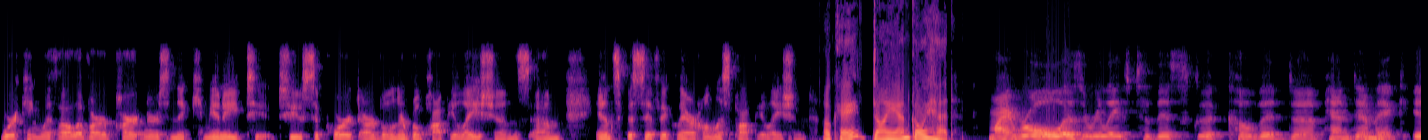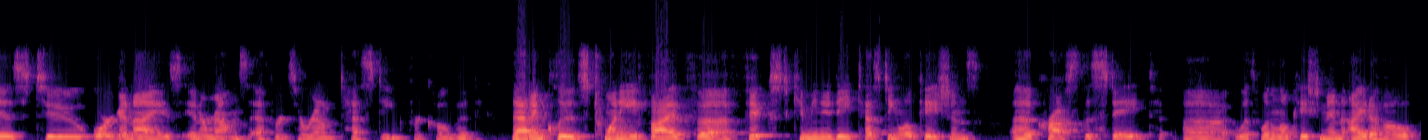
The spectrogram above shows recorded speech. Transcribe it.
working with all of our partners in the community to, to support our vulnerable populations um, and specifically our homeless population. Okay, Diane, go ahead. My role as it relates to this COVID uh, pandemic is to organize Intermountain's efforts around testing for COVID. That includes 25 uh, fixed community testing locations across the state, uh, with one location in Idaho.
